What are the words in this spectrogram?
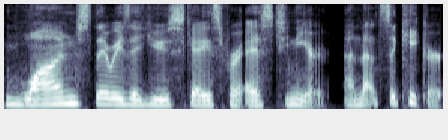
once there is a use case for ST near? And that's the kicker.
